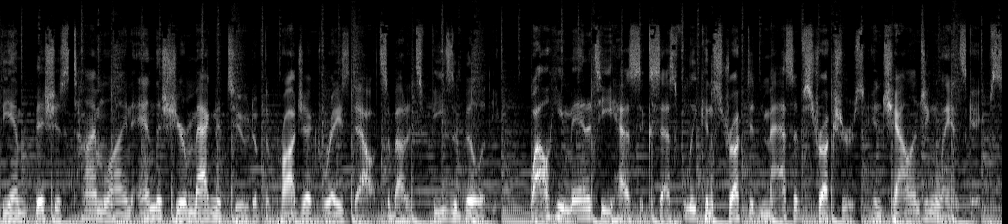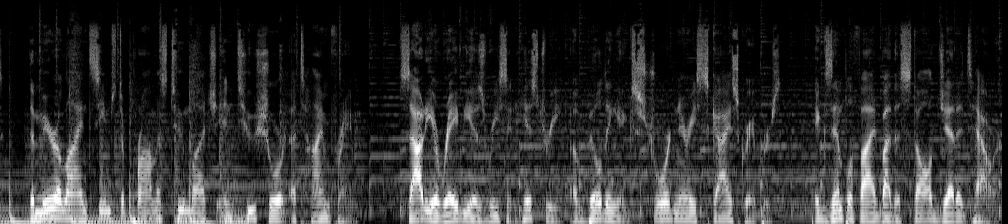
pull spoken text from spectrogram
the ambitious timeline and the sheer magnitude of the project raise doubts about its feasibility. While humanity has successfully constructed massive structures in challenging landscapes, the Mirror Line seems to promise too much in too short a time frame. Saudi Arabia's recent history of building extraordinary skyscrapers, exemplified by the stalled Jeddah Tower,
